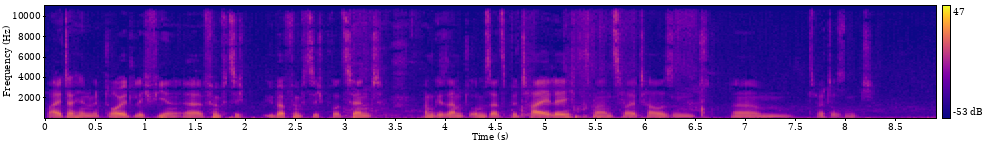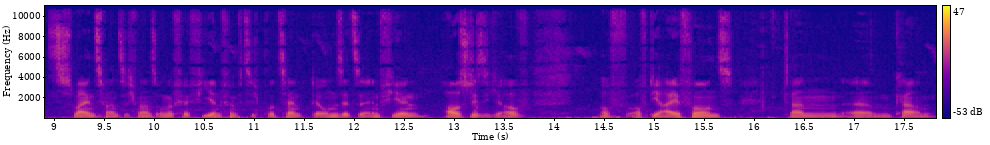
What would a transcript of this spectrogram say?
weiterhin mit deutlich vier, äh, 50, über 50 Prozent am Gesamtumsatz beteiligt. Das waren 2000, ähm, 2022 waren es ungefähr 54 Prozent der Umsätze in vielen ausschließlich auf, auf, auf die iPhones. Dann ähm, kam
